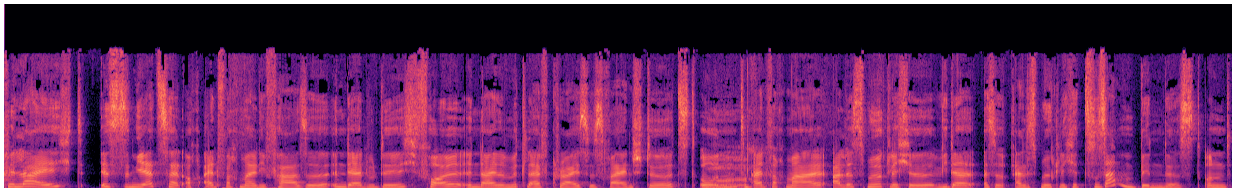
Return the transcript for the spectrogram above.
Vielleicht ist denn jetzt halt auch einfach mal die Phase, in der du dich voll in deine Midlife-Crisis reinstürzt und oh. einfach mal alles Mögliche wieder, also alles Mögliche zusammenbindest und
